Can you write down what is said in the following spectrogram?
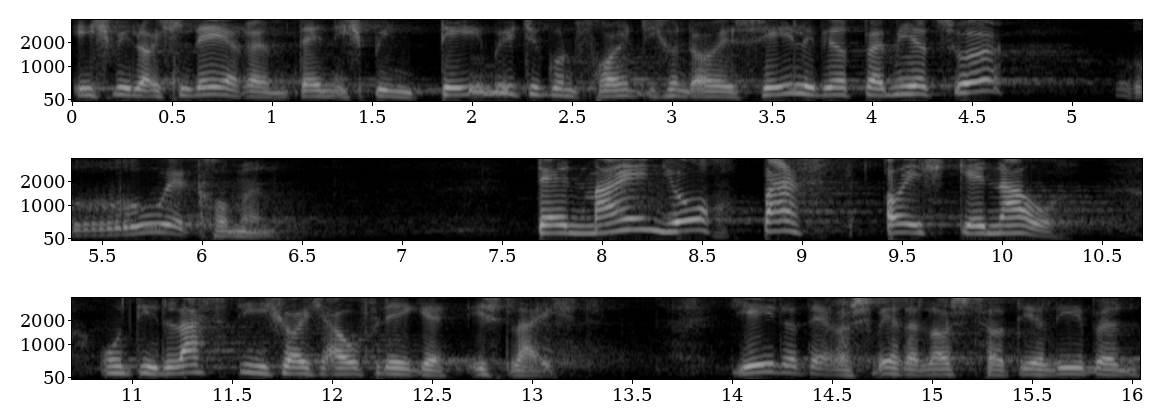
Ich will euch lehren, denn ich bin demütig und freundlich und eure Seele wird bei mir zur Ruhe kommen. Denn mein Joch passt euch genau und die Last, die ich euch auflege, ist leicht. Jeder, der eine schwere Last hat, ihr Lieben,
